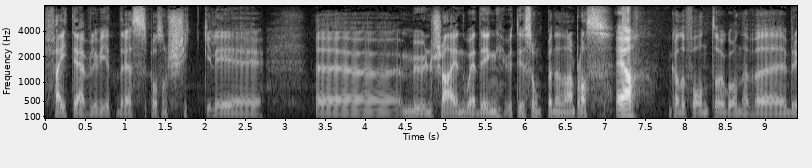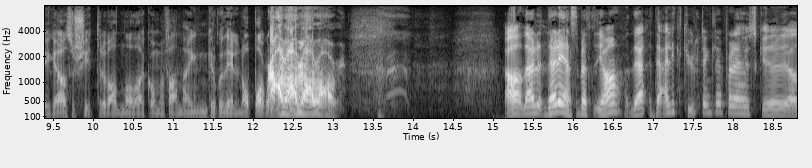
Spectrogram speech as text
Feit jævlig hvit dress på sånn skikkelig eh, moonshine wedding ute i sumpen en eller annen plass. Ja. Kan du få den til å gå ned ved brygga, og så skyter du vannet, og da kommer faen meg krokodillen opp og. Ja, det er det, er det eneste brettet Ja, det er, det er litt kult, egentlig. For jeg husker ja,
